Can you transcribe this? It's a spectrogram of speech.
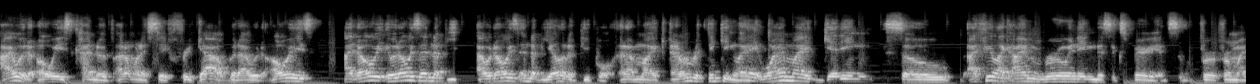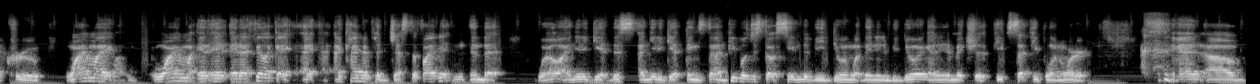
I would always kind of, I don't want to say freak out, but I would always I'd always it would always end up I would always end up yelling at people, and I'm like, and I remember thinking like, hey, why am I getting so? I feel like I'm ruining this experience for for my crew. Why am I? Why am I? And, and I feel like I, I, I kind of had justified it in, in that. Well, I need to get this. I need to get things done. People just don't seem to be doing what they need to be doing. I need to make sure that people set people in order. and um,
